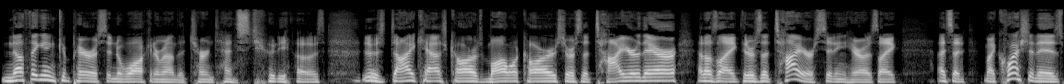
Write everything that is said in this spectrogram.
Nothing in comparison to walking around the Turn 10 studios. There's die-cast cars, model cars. There's a tire there. And I was like, there's a tire sitting here. I was like, I said, my question is,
